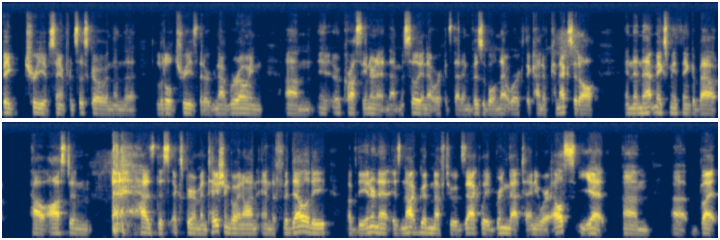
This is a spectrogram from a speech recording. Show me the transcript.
big tree of san francisco and then the little trees that are now growing um, across the internet and that mycelia network it's that invisible network that kind of connects it all and then that makes me think about how austin has this experimentation going on and the fidelity of the internet is not good enough to exactly bring that to anywhere else yet um, uh, but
